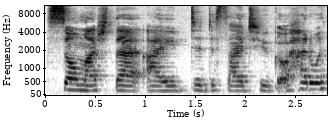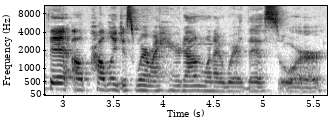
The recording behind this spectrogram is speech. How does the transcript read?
so much that I did decide to go ahead with it. I'll probably just wear my hair down when I wear this or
